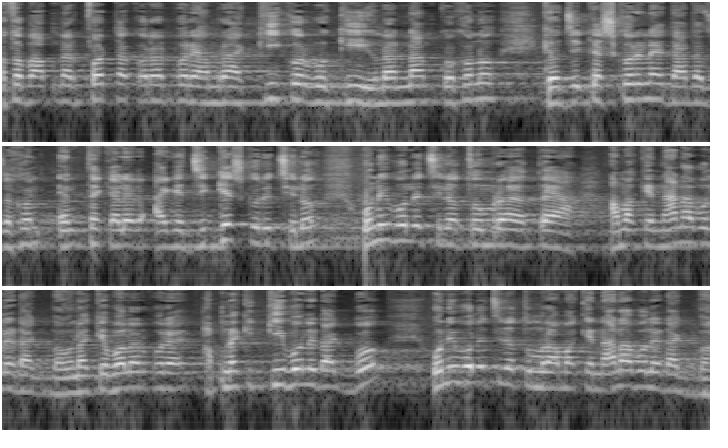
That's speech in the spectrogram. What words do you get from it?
অথবা আপনার পর্দা করার পরে আমরা কি করব কি? ওনার নাম কখনো কেউ জিজ্ঞেস করে নাই? দাদা যখন এন্তেকালের আগে জিজ্ঞেস করেছিল, উনি বলেছিল, তোমরা আমাকে নানা বলে ডাকবা। ওনাকে বলার পরে, আপনাকে কি বলে ডাকবো? উনি বলেছিল, তোমরা আমাকে নানা বলে ডাকবা।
